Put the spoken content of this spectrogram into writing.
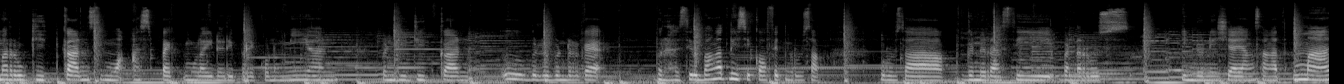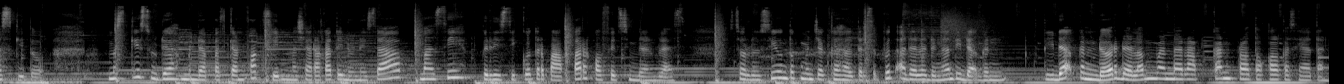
merugikan semua aspek mulai dari perekonomian, pendidikan, uh bener-bener kayak berhasil banget nih si COVID ngerusak ngerusak generasi penerus Indonesia yang sangat emas gitu. Meski sudah mendapatkan vaksin, masyarakat Indonesia masih berisiko terpapar COVID-19. Solusi untuk mencegah hal tersebut adalah dengan tidak gen tidak kendor dalam menerapkan protokol kesehatan.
